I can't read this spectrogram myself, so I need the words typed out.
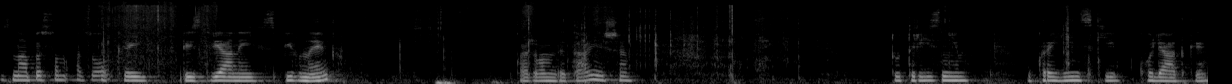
з написом Азов. Такий різдвяний співник. Покажу вам детальніше. Тут різні українські колядки.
